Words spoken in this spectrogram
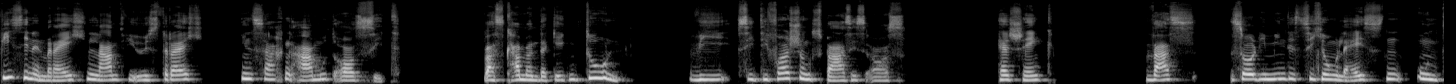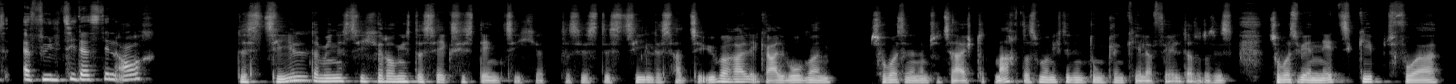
wie es in einem reichen Land wie Österreich in Sachen Armut aussieht. Was kann man dagegen tun? Wie sieht die Forschungsbasis aus? Herr Schenk, was soll die Mindestsicherung leisten und erfüllt sie das denn auch? Das Ziel der Mindestsicherung ist, dass sie Existenz sichert. Das ist das Ziel, das hat sie überall, egal wo man sowas in einem Sozialstaat macht, dass man nicht in den dunklen Keller fällt. Also dass es sowas wie ein Netz gibt vor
